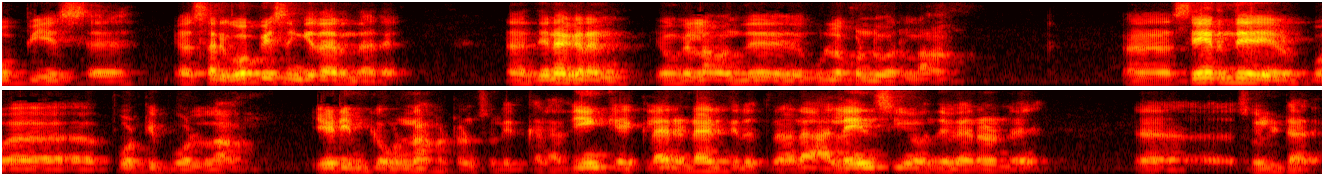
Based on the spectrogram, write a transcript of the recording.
ஓபிஎஸ் சாரி ஓபிஎஸ் இங்கே தான் இருந்தார். தினகரன் இவங்கெல்லாம் வந்து உள்ளே கொண்டு வரலாம். சேர்ந்தே போட்டி போடலாம். ஏடிஎம்கே ஒன்றாகட்டும்னு சொல்லியிருக்காரு. அதையும் கேட்கல. ரெண்டாயிரத்தி இருபத்தி நாலு அலையன்ஸையும் வந்து வேணான்னு சொல்லிட்டாரு.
